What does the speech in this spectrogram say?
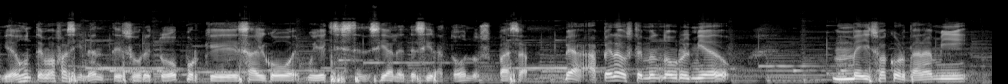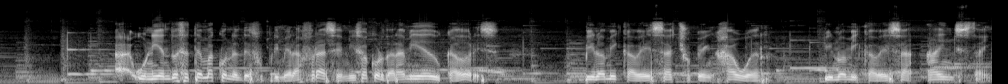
miedo es un tema fascinante, sobre todo porque es algo muy existencial, es decir, a todos nos pasa. Vea, apenas usted me nombró el miedo, me hizo acordar a mí, uniendo ese tema con el de su primera frase, me hizo acordar a mí de educadores. vino a mi cabeza Schopenhauer, vino a mi cabeza Einstein,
